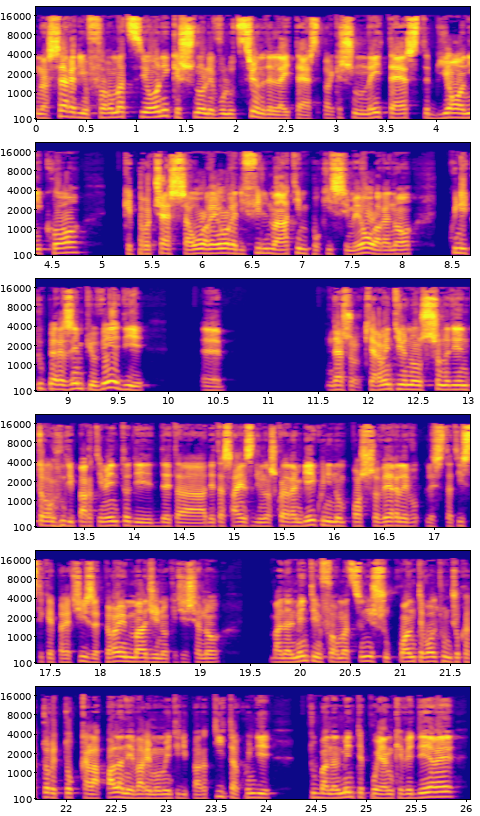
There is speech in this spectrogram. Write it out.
una serie di informazioni che sono l'evoluzione dell'eye test, perché sono un eye test bionico che processa ore e ore di filmati in pochissime ore, no? Quindi tu per esempio vedi, eh, adesso chiaramente io non sono dentro un dipartimento di data, data, science di una squadra NBA, quindi non posso avere le, le statistiche precise, però immagino che ci siano banalmente informazioni su quante volte un giocatore tocca la palla nei vari momenti di partita, quindi tu banalmente puoi anche vedere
